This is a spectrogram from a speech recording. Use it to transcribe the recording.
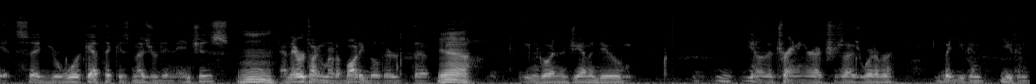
it said your work ethic is measured in inches, Mm, and they were talking about a bodybuilder that yeah. You can go in the gym and do, you know, the training or exercise or whatever, but you can you can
